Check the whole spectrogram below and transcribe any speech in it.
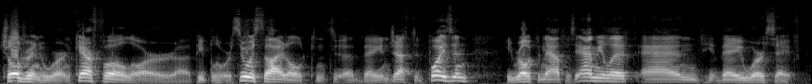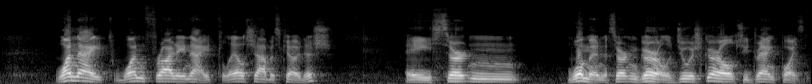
children who weren't careful or uh, people who were suicidal, uh, they ingested poison. He wrote them out this amulet, and they were saved. One night, one Friday night, Leil Shabbos Kodesh, a certain woman, a certain girl, a Jewish girl, she drank poison.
